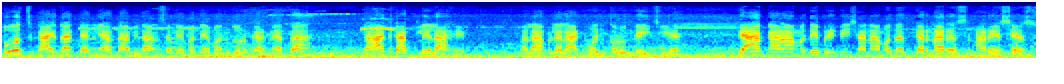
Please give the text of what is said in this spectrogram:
तोच कायदा त्यांनी आता विधानसभेमध्ये मंजूर करण्याचा घाट घातलेला आहे. मला आपल्याला आठवण करून द्यायची आहे. त्या काळामध्ये ब्रिटिशांना मदत करणारं आर एस एस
